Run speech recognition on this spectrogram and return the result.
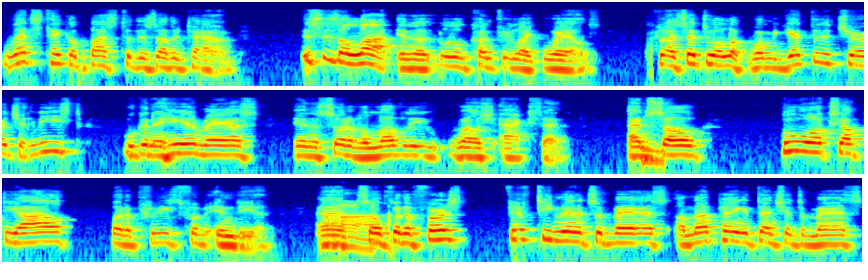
let's take a bus to this other town. This is a lot in a little country like Wales. So I said to her, look, when we get to the church, at least we're going to hear Mass in a sort of a lovely Welsh accent. And mm. so who walks up the aisle but a priest from India? And uh-huh. so for the first 15 minutes of Mass. I'm not paying attention to Mass.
